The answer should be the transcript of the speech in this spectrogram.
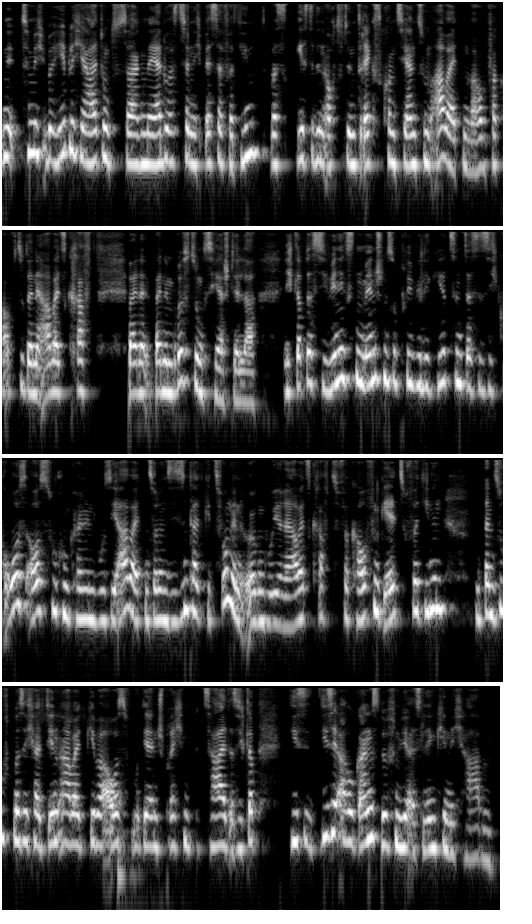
eine ziemlich überhebliche Haltung zu sagen, naja, du hast ja nicht besser verdient, was gehst du denn auch zu den Dreckskonzernen zum Arbeiten? Warum verkaufst du deine Arbeitskraft bei, bei einem Rüstungshersteller? Ich glaube, dass die wenigsten Menschen so privilegiert sind, dass sie sich groß aussuchen können, wo sie arbeiten, sondern sie sind halt gezwungen, irgendwo ihre Arbeitskraft zu verkaufen, Geld zu verdienen und dann sucht man sich halt den Arbeitgeber aus, wo der entsprechend bezahlt. Also ich glaube, diese, diese Arroganz dürfen wir als Linke nicht haben.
